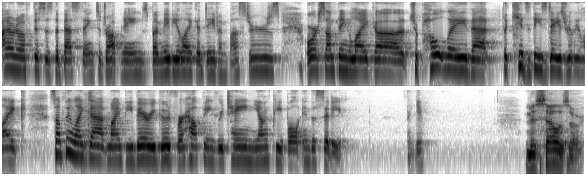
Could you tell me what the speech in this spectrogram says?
I don't know if this is the best thing to drop names, but maybe like a Dave and Buster's or something like a Chipotle that the kids these days really like. Something like that might be very good for helping retain young people in the city. Thank you. Ms. Salazar?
